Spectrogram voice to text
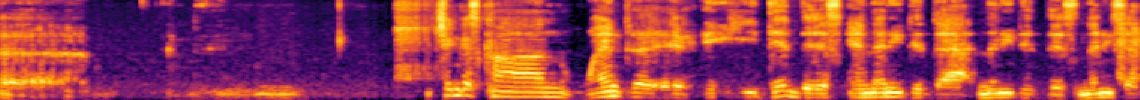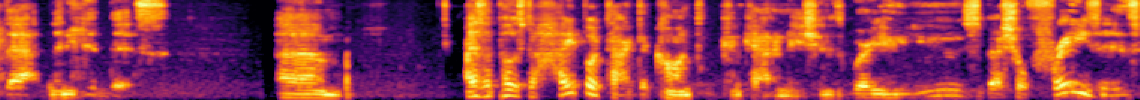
uh, Chinggis Khan went, uh, he did this, and then he did that, and then he did this, and then he said that, and then he did this. Um, as opposed to hypotactic concatenation is where you use special phrases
